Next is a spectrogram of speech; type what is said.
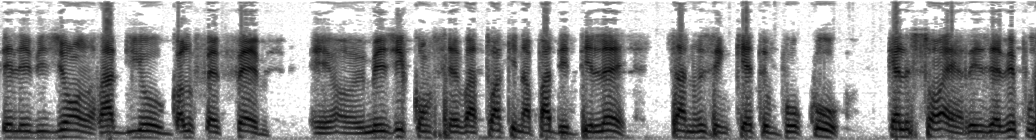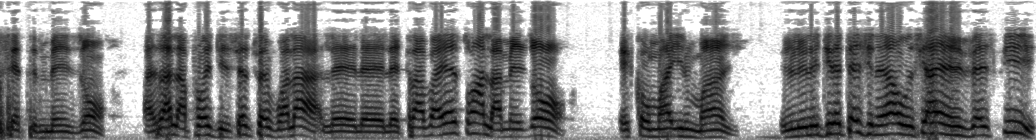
télévision, radio, Golf FM et euh, musique conservatoire qui n'a pas de délai. Ça nous inquiète beaucoup. Quel sort est réservé pour cette maison À l'approche de cette fête, voilà, les, les, les travailleurs sont à la maison et comment ils mangent. Le, le directeur général aussi a investi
